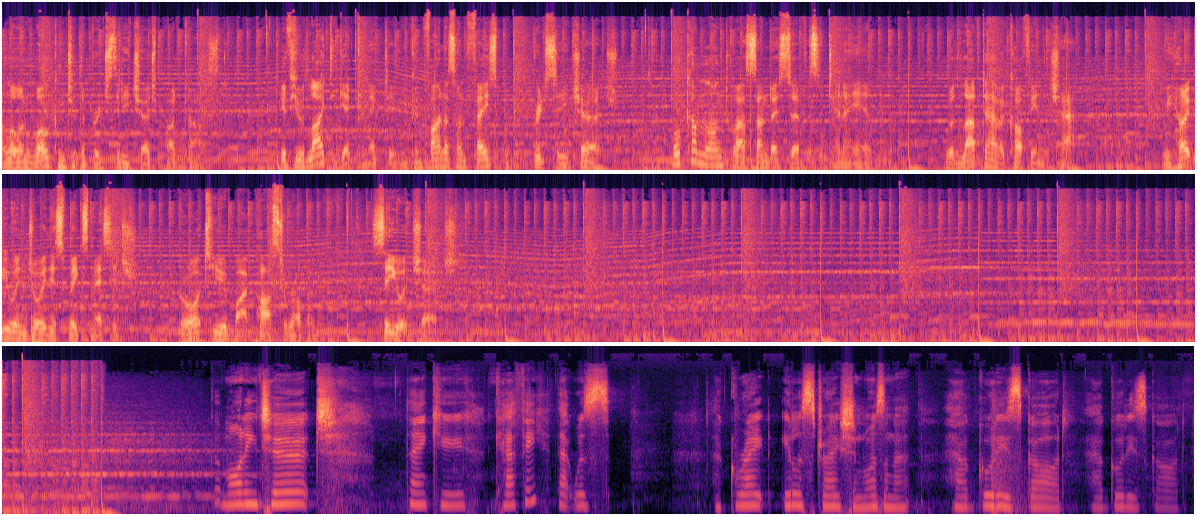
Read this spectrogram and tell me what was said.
Hello and welcome to the Bridge City Church podcast. If you would like to get connected, you can find us on Facebook at Bridge City Church, or come along to our Sunday service at 10 a.m. We'd love to have a coffee and a chat. We hope you enjoy this week's message, brought to you by Pastor Robin. See you at church. Was a great illustration, wasn't it? How good is God? How good is God?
